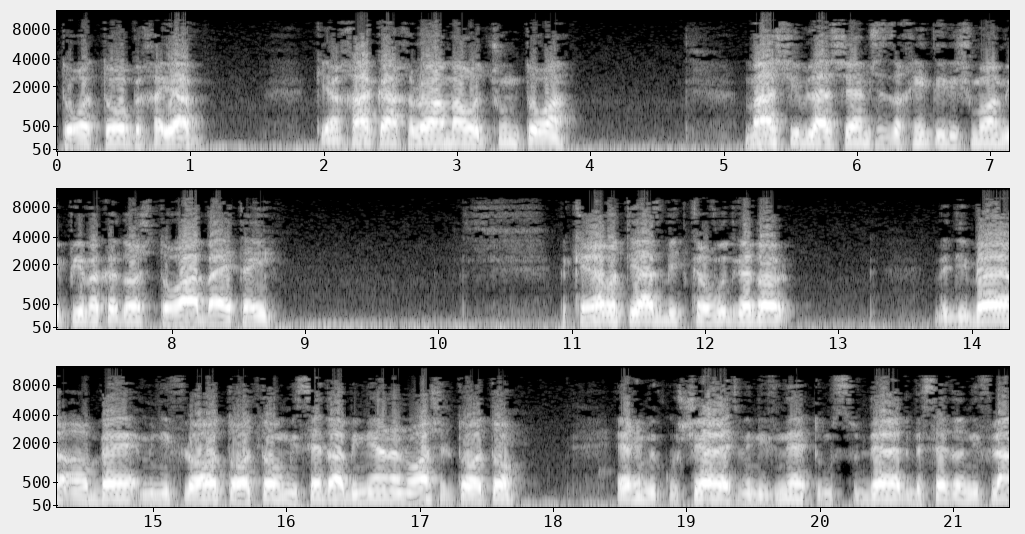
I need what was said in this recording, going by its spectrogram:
תורתו בחייו, כי אחר כך לא אמר עוד שום תורה. מה אשיב להשם שזכיתי לשמוע מפיו הקדוש תורה בעת ההיא? וקרב אותי אז בהתקרבות גדול, ודיבר הרבה מנפלאות תורתו ומסדר הבניין הנורא של תורתו, איך היא מקושרת ונבנית ומסודרת בסדר נפלא.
